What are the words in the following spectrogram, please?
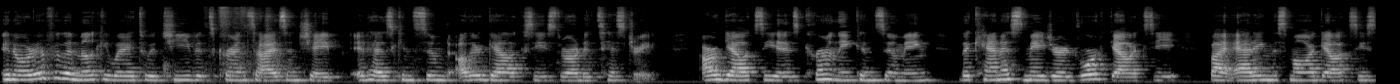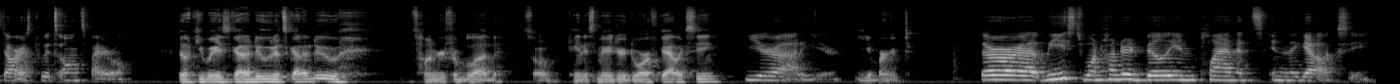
In order for the Milky Way to achieve its current size and shape, it has consumed other galaxies throughout its history. Our galaxy is currently consuming the Canis Major dwarf galaxy by adding the smaller galaxy stars to its own spiral. Milky Way's got to do what it's got to do. It's hungry for blood. So, Canis Major Dwarf Galaxy, You're out of here. you burnt. There are at least 100 billion planets in the galaxy.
